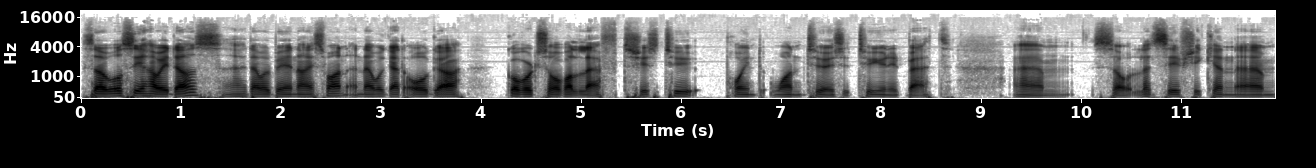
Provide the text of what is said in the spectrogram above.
So we'll see how he does. Uh, that would be a nice one. And then we got Olga Govortsova left. She's 2.12. Is a two unit bet. Um, so let's see if she can um,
